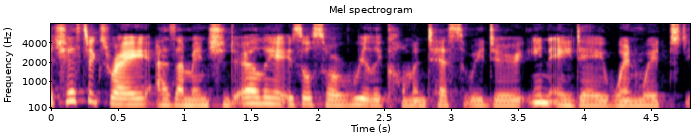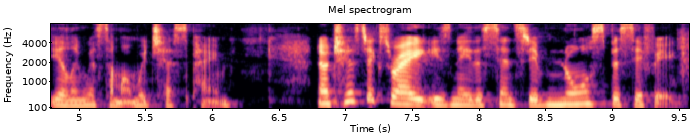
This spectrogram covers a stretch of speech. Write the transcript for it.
A chest x ray, as I mentioned earlier, is also a really common test that we do in ED when we're dealing with someone with chest pain. Now, chest x ray is neither sensitive nor specific.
